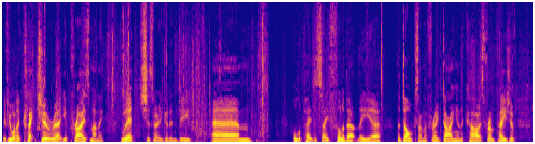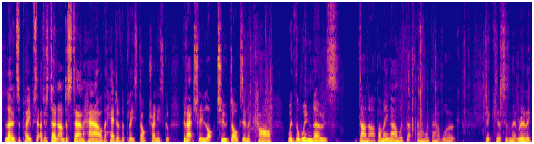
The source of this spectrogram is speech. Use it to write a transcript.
if you want to collect your, uh, your prize money, which is very good indeed. Um, all the papers say full about the uh, the dogs. I'm afraid dying in the car. It's front page of loads of papers. I just don't understand how the head of the police dog training school could actually lock two dogs in a car with the windows done up. I mean, how would that how would that work? Ridiculous, isn't it? Really.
